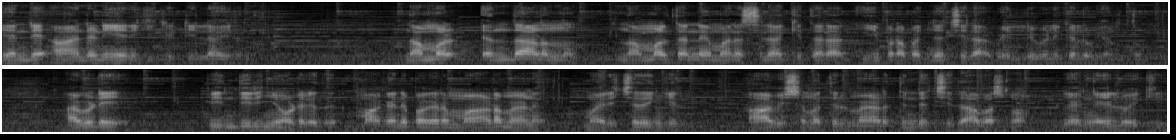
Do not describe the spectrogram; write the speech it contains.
എന്റെ ആന്റണി എനിക്ക് കിട്ടില്ലായിരുന്നു. നമ്മൾ എന്താണെന്നും നമ്മൾ തന്നെ മനസ്സിലാക്കി തരാൻ ഈ പ്രപഞ്ചം ചില വെല്ലുവിളികൾ ഉയർത്തും. അവിടെ പിന്തിരിഞ്ഞോടരുത്. മകന് പകരം മാഡമാണ് മരിച്ചതെങ്കിൽ ആ വിഷമത്തിൽ മാഡത്തിന്റെ ചിതാഭസ്മം ഗംഗയിൽ ഒഴുക്കി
